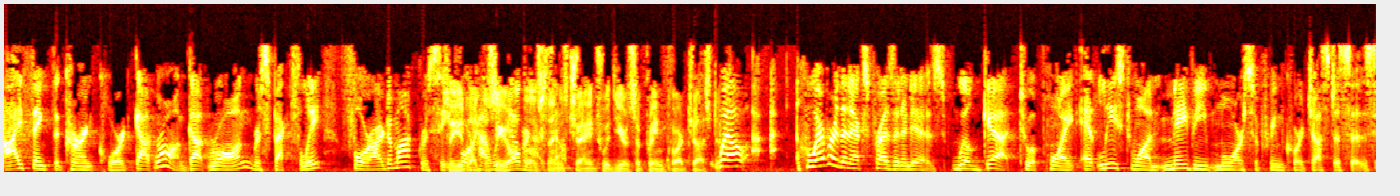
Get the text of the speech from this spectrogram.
I think the current court got wrong, got wrong, respectfully, for our democracy. So you'd like to see all those ourselves. things change with your Supreme Court justice? Well, whoever the next president is will get to appoint at least one, maybe more Supreme Court justices.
